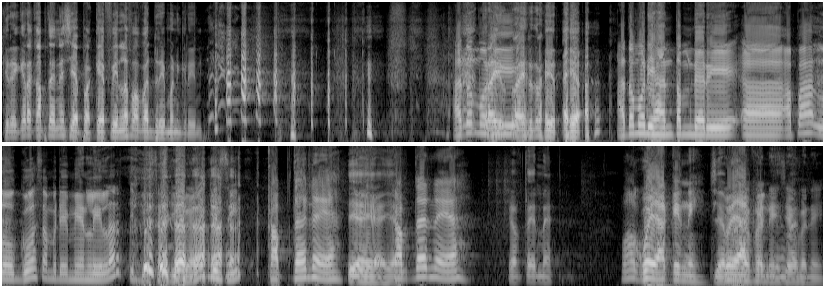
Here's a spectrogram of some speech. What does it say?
Kira-kira kaptennya siapa? Kevin Love apa Draymond Green? Atau mau terakhir, di terakhir, terakhir. Ayo. atau mau dihantam dari eh, apa logo sama Damian Lillard ya bisa juga aja sih. Kaptennya ya, Iya, iya, iya. kaptennya ya. Kaptennya. Wah, gue yakin nih, Siapa? gue yakin nih? Siapa nih?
